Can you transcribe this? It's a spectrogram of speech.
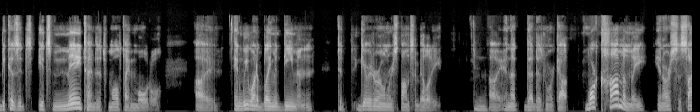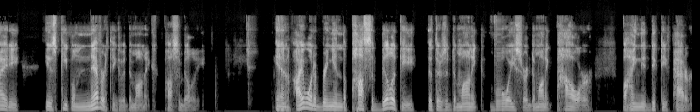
because it's it's many times it's multimodal, uh, and we want to blame a demon to get rid of our own responsibility, mm. uh, and that that doesn't work out. More commonly in our society is people never think of a demonic possibility, and yeah. I want to bring in the possibility that there's a demonic voice or a demonic power behind the addictive pattern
